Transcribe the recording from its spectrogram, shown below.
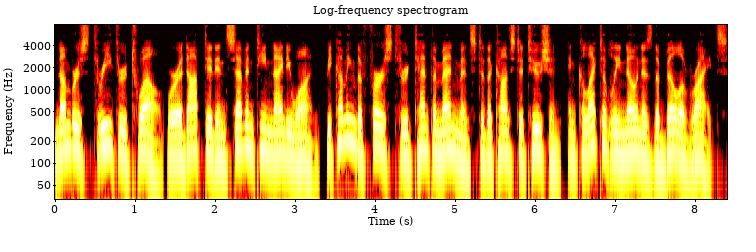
numbers 3 through 12 were adopted in 1791, becoming the first through tenth amendments to the Constitution, and collectively known as the Bill of Rights.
